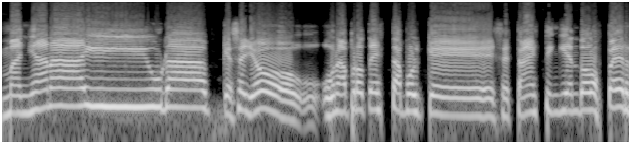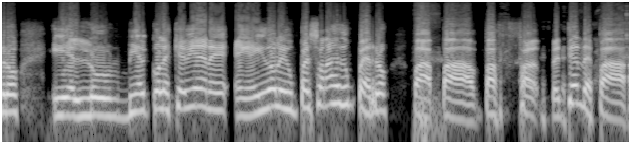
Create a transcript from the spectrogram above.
mañana hay una, qué sé yo, una protesta porque se están extinguiendo los perros y el miércoles que viene en AEW hay un personaje de un perro para, pa, pa, pa- ¿me entiendes? Para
